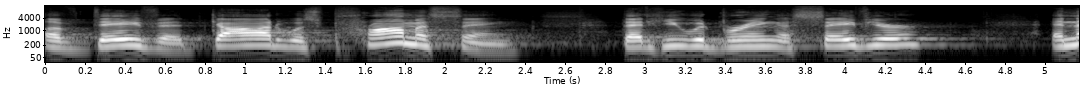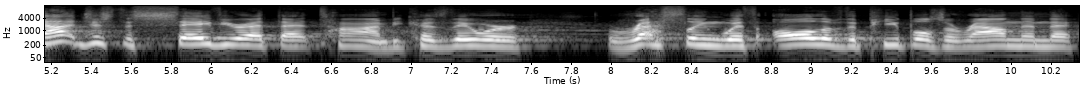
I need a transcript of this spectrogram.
of David, God was promising that he would bring a Savior, and not just a Savior at that time, because they were wrestling with all of the peoples around them, that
